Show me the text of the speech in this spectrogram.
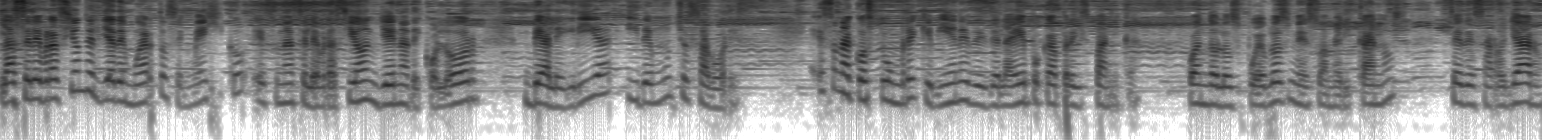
La celebración del Día de Muertos en México es una celebración llena de color, de alegría y de muchos sabores. Es una costumbre que viene desde la época prehispánica, cuando los pueblos mesoamericanos se desarrollaron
